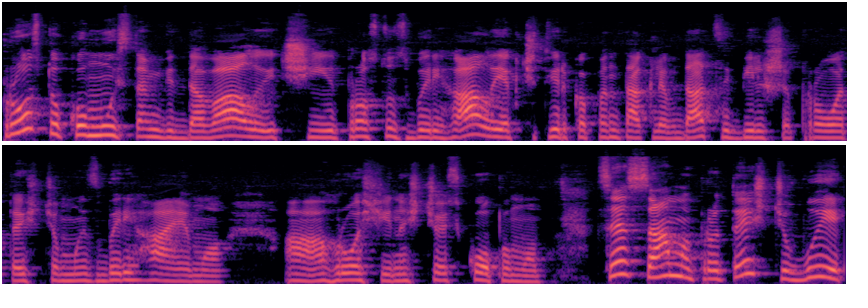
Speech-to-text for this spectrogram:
просто комусь там віддавали чи просто зберігали, як четвірка пентаклів. Да? Це більше про те, що ми зберігаємо гроші і на щось копимо. Це саме про те, що ви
